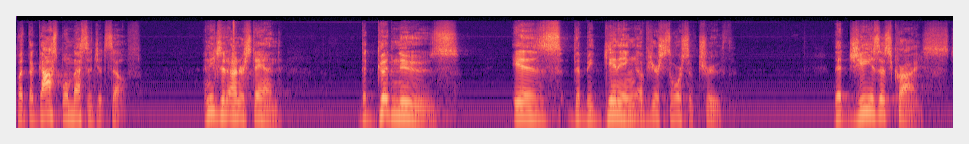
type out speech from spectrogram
but the gospel message itself. I need you to understand the good news is the beginning of your source of truth. That Jesus Christ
